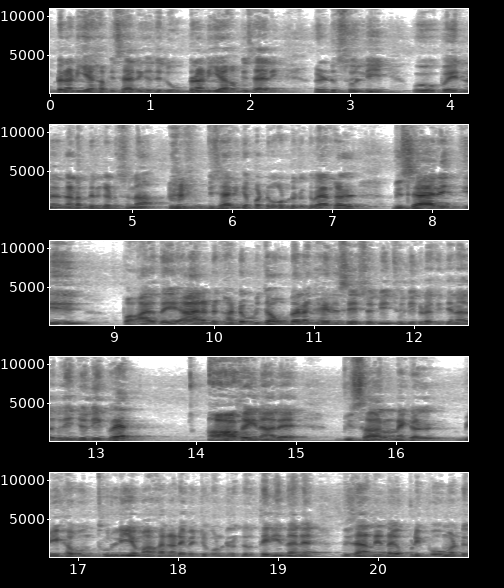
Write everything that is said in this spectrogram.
உடனடியாக விசாரிக்க சொல்லி உடனடியாக விசாரி என்று சொல்லி இப்போ என்ன நடந்திருக்குன்னு சொன்னால் விசாரிக்கப்பட்டு கொண்டிருக்கிறார்கள். விசாரித்து அதை யாரென்று கண்டுபிடிச்சா உடனே கைது செய்ய சொல்லி சொல்லி கிடக்கு ஜனாதிபதியும் சொல்லியிருக்கிறார். ஆகையினால விசாரணைகள் மிகவும் துல்லியமாக நடைபெற்று கொண்டிருக்குது தெரியும் தானே? விசாரணைண்டா எப்படி போகும்ட்டு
